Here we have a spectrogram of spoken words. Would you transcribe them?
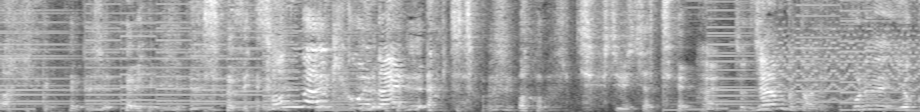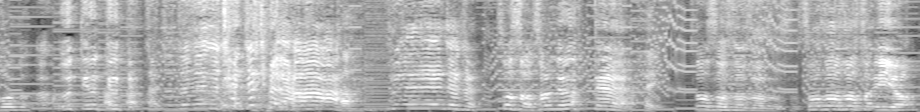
ません。そんな聞こえない？ちょっと、お、集中しちゃって。はい、ちょジャンプとこれで横のあ撃って撃って撃ってちょちょちょちょちょちょちょあーちょちょちょそうそうそれで撃って、はい。そうそうそうそうそうそうそうそうそういいよ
